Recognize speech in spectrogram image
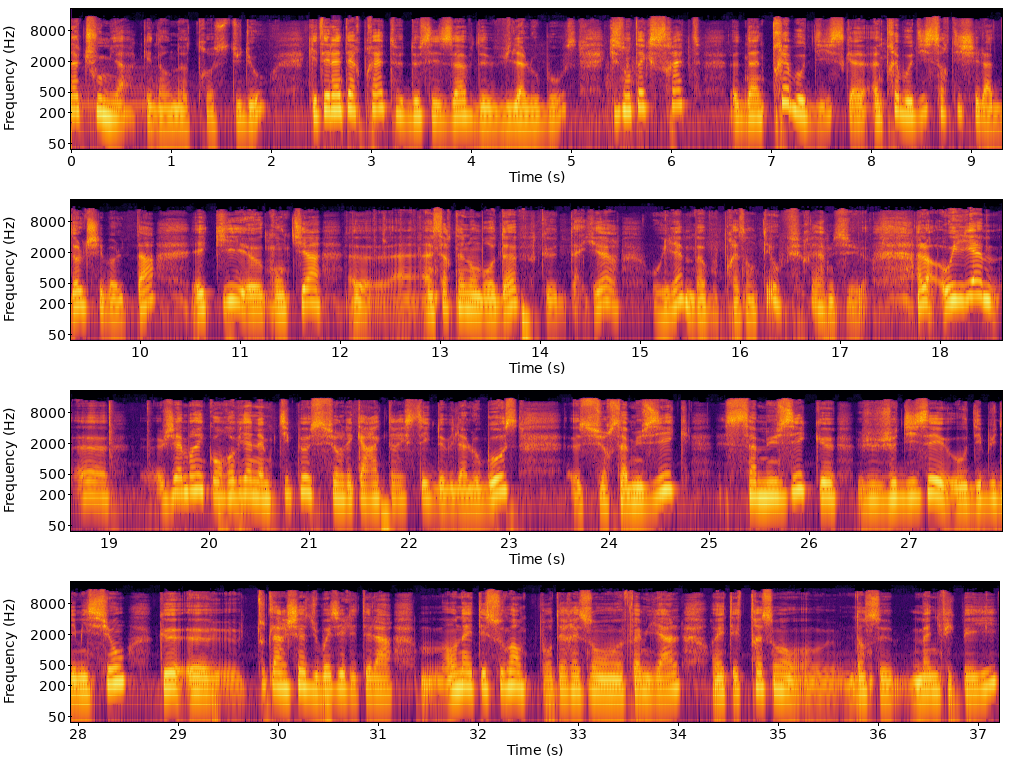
Lachumia, qui est dans notre studio, qui était l'interprète de ces œuvres de Villa-Lobos, qui sont extraites d'un très beau disque, un très beau disque sorti chez la Dolce Volta et qui euh, contient euh, un certain nombre d'œuvres que d'ailleurs William va vous présenter au fur et à mesure. Alors, William, euh, j'aimerais qu'on revienne un petit peu sur les caractéristiques de Villa-Lobos, sur sa musique sa musique, euh, je, disais au début d'émission que euh, toute la richesse du Brésil était là. On a été souvent, pour des raisons familiales, on a été très souvent dans ce magnifique pays.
